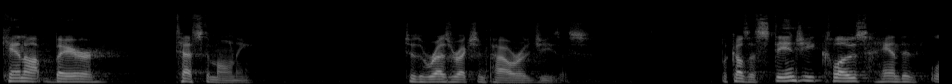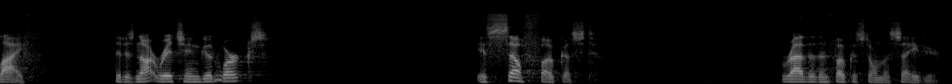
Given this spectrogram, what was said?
cannot bear testimony to the resurrection power of Jesus. Because a stingy, close handed life that is not rich in good works is self focused rather than focused on the Savior.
